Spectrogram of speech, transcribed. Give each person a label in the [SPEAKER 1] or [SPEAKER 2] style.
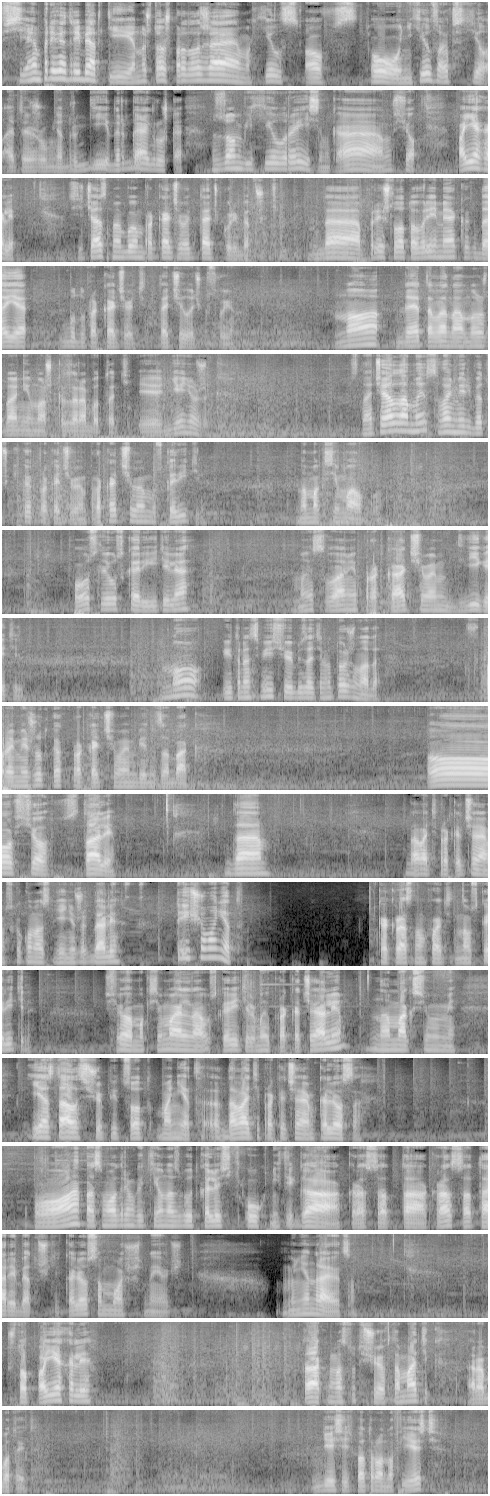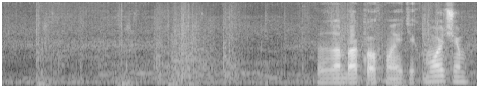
[SPEAKER 1] Всем привет, ребятки! Ну что ж, продолжаем. Hills of... О, не Hills of Steel, это же у меня другие, другая игрушка. Зомби Hill Racing. А, ну все, поехали. Сейчас мы будем прокачивать тачку, ребятушки. Да, пришло то время, когда я буду прокачивать точилочку свою. Но для этого нам нужно немножко заработать э, денежек. Сначала мы с вами, ребятушки, как прокачиваем? Прокачиваем ускоритель на максималку. После ускорителя мы с вами прокачиваем двигатель. Ну, и трансмиссию обязательно тоже надо. В промежутках прокачиваем бензобак. О, все, встали. Да. Давайте прокачаем. Сколько у нас денежек дали? Тысячу монет. Как раз нам хватит на ускоритель. Все, максимально ускоритель мы прокачали на максимуме. И осталось еще 500 монет. Давайте прокачаем колеса. О, посмотрим, какие у нас будут колесики. Ух, нифига, красота, красота, ребятушки. Колеса мощные очень. Мне нравится. Что, поехали. Так, у нас тут еще и автоматик работает. 10 патронов есть. Зомбаков мы этих мочим.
